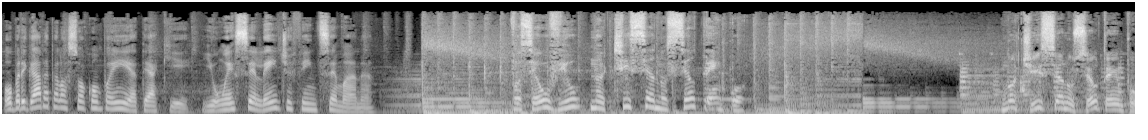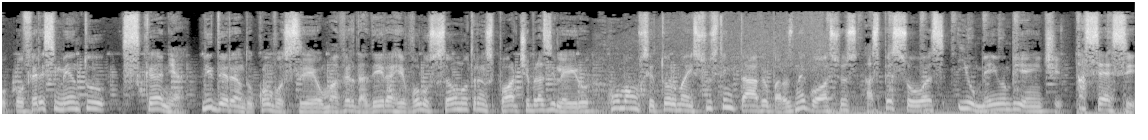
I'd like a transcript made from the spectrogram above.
Obrigada pela sua companhia até aqui e um excelente fim de semana. Você ouviu Notícia no seu tempo. Notícia no seu tempo. Oferecimento Scania, liderando com você uma verdadeira revolução no transporte brasileiro, rumo a um setor mais sustentável para os negócios, as pessoas e o meio ambiente. Acesse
